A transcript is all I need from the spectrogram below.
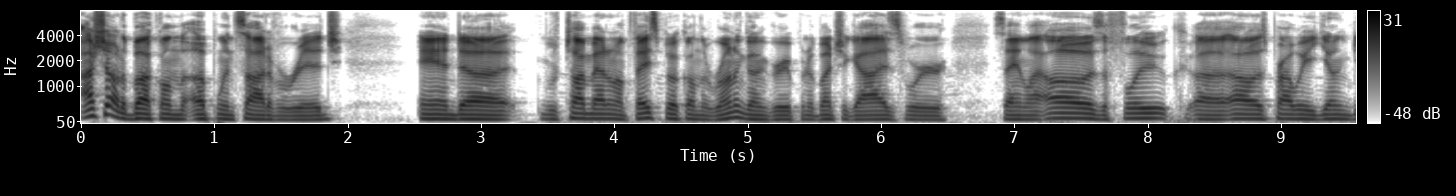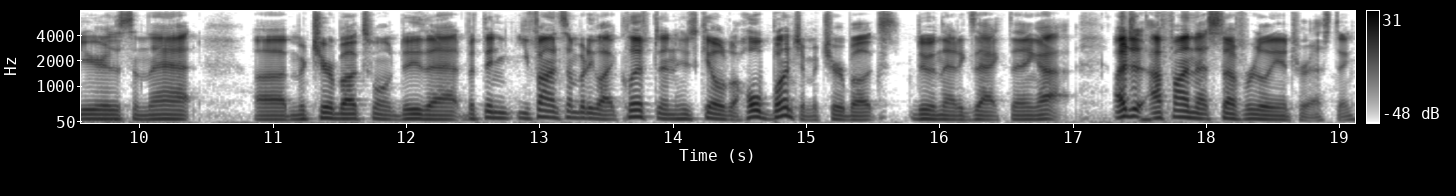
I shot a buck on the upwind side of a ridge, and uh, we are talking about it on Facebook on the run and gun group, and a bunch of guys were saying like, "Oh, it was a fluke. Uh, oh, it was probably a young deer. This and that." Uh, mature bucks won't do that, but then you find somebody like Clifton who's killed a whole bunch of mature bucks doing that exact thing. I, I just I find that stuff really interesting.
